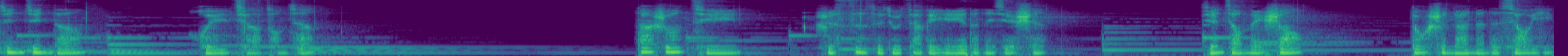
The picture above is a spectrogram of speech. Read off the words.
静静的回忆起了从前。他说起十四岁就嫁给爷爷的那些事，眼角眉梢都是暖暖的笑意。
